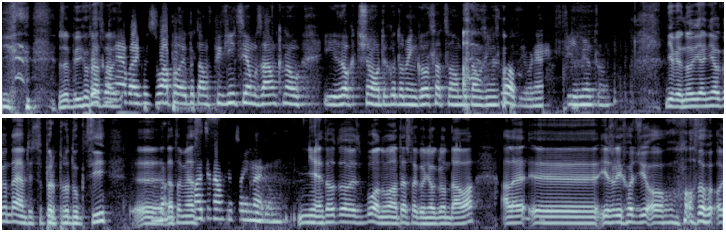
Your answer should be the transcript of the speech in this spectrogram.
żeby Juras miał, nie, bo jakby złapał, jakby tam w piwnicy ją zamknął i rok trzymał tego Domingosa, co on by tam z nim zrobił, nie? W filmie to... Nie wiem, no ja nie oglądałem tej superprodukcji. y, No, natomiast. Ale ty nam co innego. Nie, to, to jest błąd, bo ona też tego nie oglądała, ale yy, jeżeli chodzi o, o, o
